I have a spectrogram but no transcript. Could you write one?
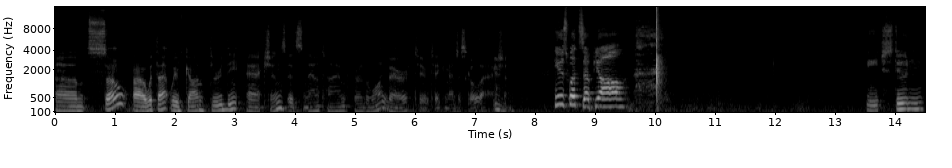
Um, so, uh, with that, we've gone through the actions. It's now time for the wand bearer to take a Magischola action. Here's what's up, y'all. Each student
